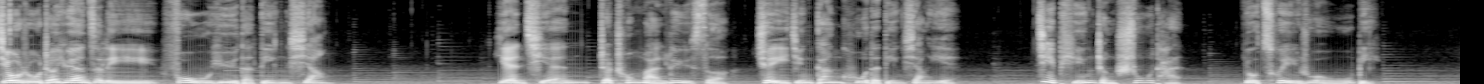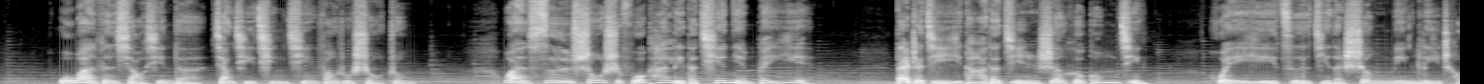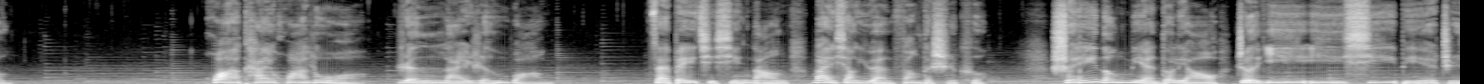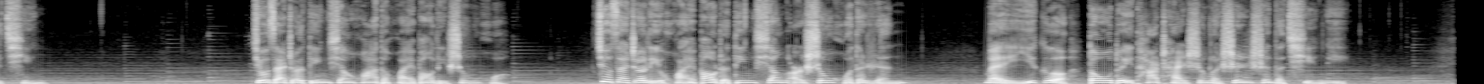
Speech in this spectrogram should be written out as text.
就如这院子里馥郁的丁香，眼前这充满绿色。”却已经干枯的丁香叶，既平整舒坦，又脆弱无比。我万分小心地将其轻轻放入手中，宛似收拾佛龛里的千年贝叶，带着极大的谨慎和恭敬，回忆自己的生命历程。花开花落，人来人往。在背起行囊迈向远方的时刻，谁能免得了这依依惜别之情？就在这丁香花的怀抱里生活，就在这里怀抱着丁香而生活的人，每一个都对它产生了深深的情谊。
